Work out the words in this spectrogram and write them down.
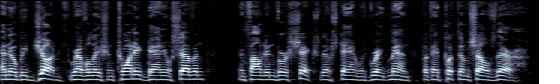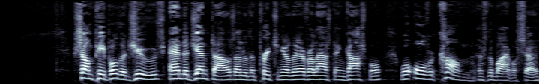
and they'll be judged, Revelation 20, Daniel 7, and found in verse 6 they'll stand with great men, but they put themselves there. Some people, the Jews and the Gentiles, under the preaching of the everlasting gospel, will overcome, as the Bible says.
